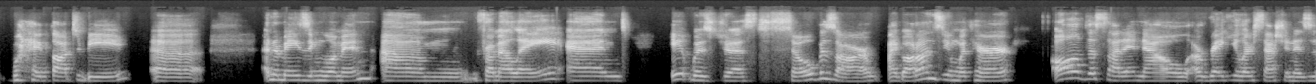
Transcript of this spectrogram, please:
what I thought to be uh, an amazing woman um, from LA. And it was just so bizarre. I got on Zoom with her. All of a sudden, now a regular session is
